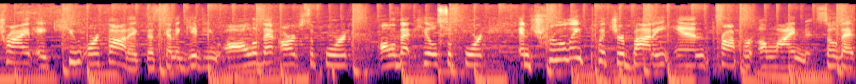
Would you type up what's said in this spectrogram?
tried a cute orthotic that's gonna give you all of that arch support, all of that heel support, and truly put your body in proper alignment so that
